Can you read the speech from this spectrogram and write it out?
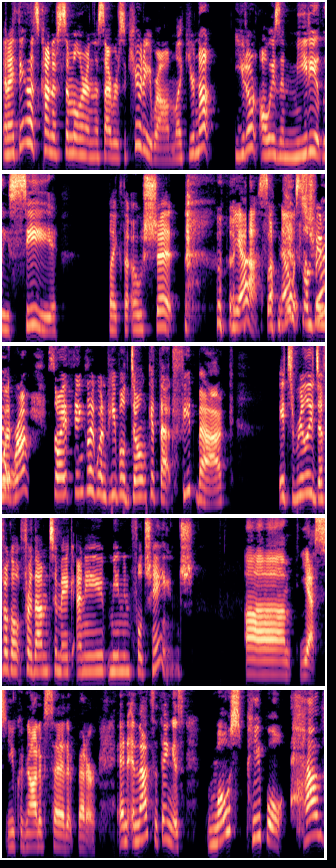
And i think that's kind of similar in the cybersecurity realm. Like you're not you don't always immediately see like the oh shit. Like, yeah. So, no something true. went wrong. So i think like when people don't get that feedback it's really difficult for them to make any meaningful change um, yes, you could not have said it better. And and that's the thing is most people have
